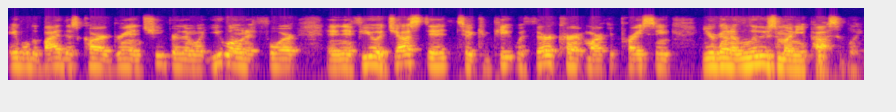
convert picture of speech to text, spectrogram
able to buy this car a grand cheaper than what you own it for. And if you adjust it to compete with their current market pricing, you're going to lose money possibly.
